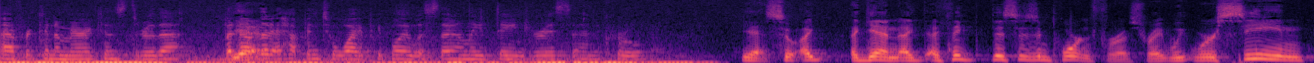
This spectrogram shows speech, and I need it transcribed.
African Americans through that. But Yeah. now that it happened to white people, it was suddenly dangerous and cruel. Yeah, so I, again, I, I think this is important for us, right? We, we're seeing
